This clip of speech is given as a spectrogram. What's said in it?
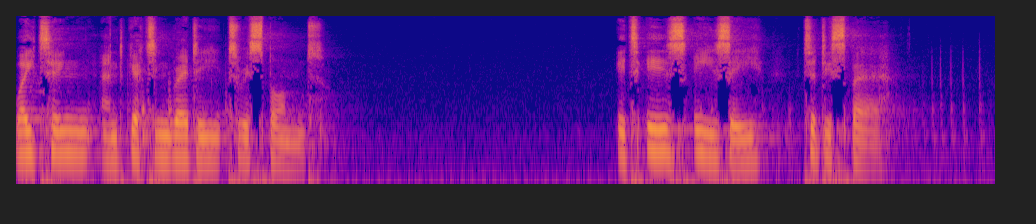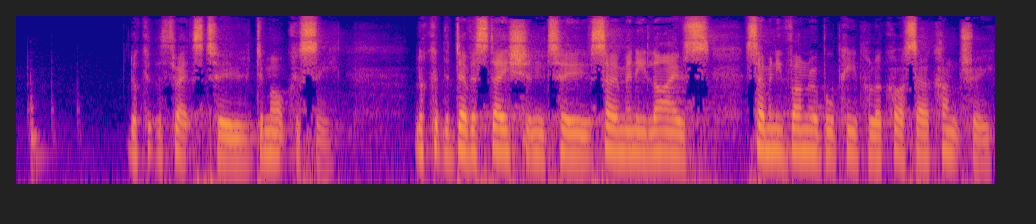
waiting and getting ready to respond. It is easy to despair. Look at the threats to democracy. Look at the devastation to so many lives, so many vulnerable people across our country.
